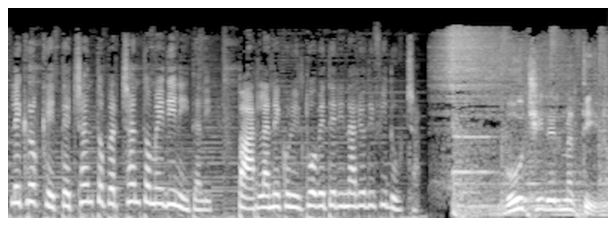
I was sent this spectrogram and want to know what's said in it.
le crocchette 100% made in Italy. Parlane con il tuo veterinario di fiducia. Voci del mattino.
